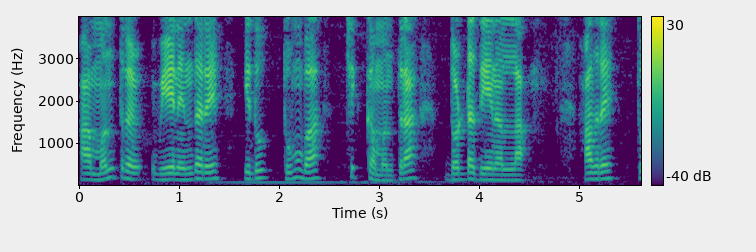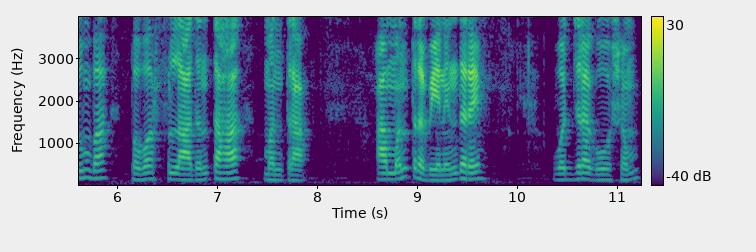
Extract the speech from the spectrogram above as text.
ಆ ಮಂತ್ರವೇನೆಂದರೆ ಇದು ತುಂಬ ಚಿಕ್ಕ ಮಂತ್ರ, ದೊಡ್ಡದೇನಲ್ಲ, ಆದರೆ ತುಂಬ ಪವರ್ಫುಲ್ ಆದಂತಹ ಮಂತ್ರ. ಆ ಮಂತ್ರವೇನೆಂದರೆ, ವಜ್ರಘೋಷಂ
